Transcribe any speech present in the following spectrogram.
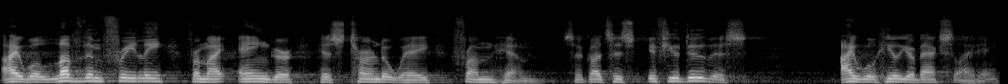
I will love them freely, for my anger has turned away from him. So God says, if you do this, I will heal your backsliding.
